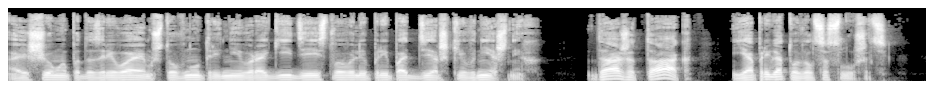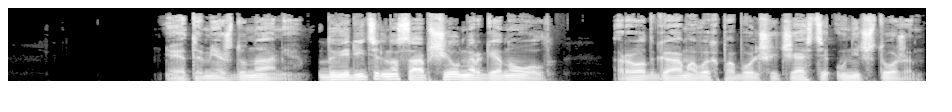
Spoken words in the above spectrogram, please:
А еще мы подозреваем, что внутренние враги действовали при поддержке внешних. Даже так я приготовился слушать». «Это между нами», — доверительно сообщил Мерген. Род Гамовых по большей части уничтожен,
